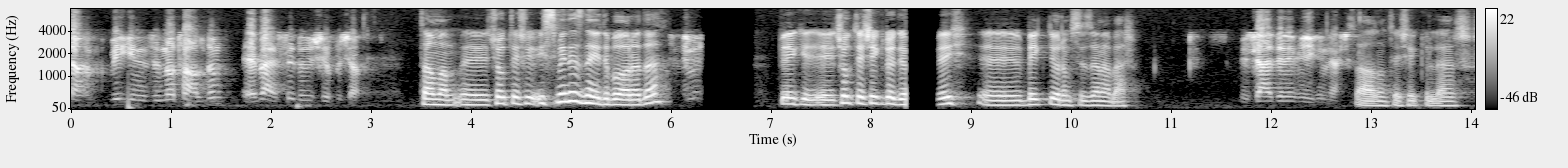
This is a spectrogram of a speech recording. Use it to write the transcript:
Tamam bilginizi not aldım. Ben size dönüş yapacağım. Tamam. e, çok teşekkür. İsminiz neydi bu arada? Peki. e, çok teşekkür ediyorum Bey. E, bekliyorum sizden haber. Rica ederim iyi günler. Sağ olun, teşekkürler.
